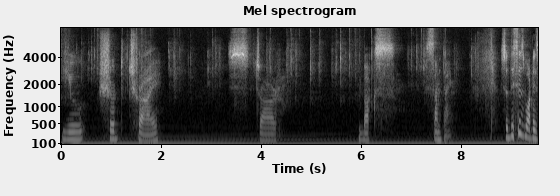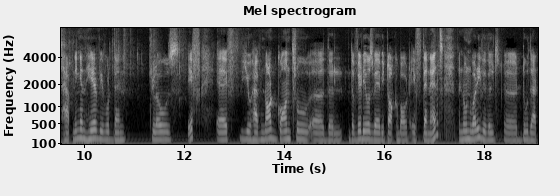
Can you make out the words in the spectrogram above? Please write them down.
You should try Starbucks sometime. So this is what is happening and here we would then close if if you have not gone through uh, the the videos where we talk about if then else then don't worry we will uh, do that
